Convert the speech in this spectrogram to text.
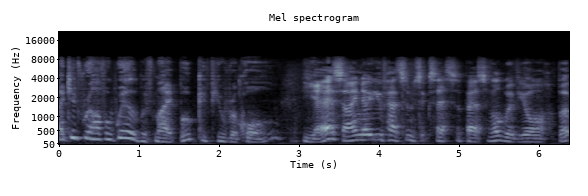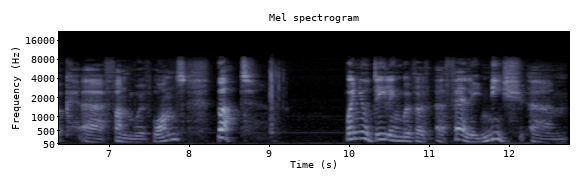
I did rather well with my book, if you recall. Yes, I know you've had some success, Sir Percival, with your book, uh, Fun with Wands, but when you're dealing with a, a fairly niche um,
